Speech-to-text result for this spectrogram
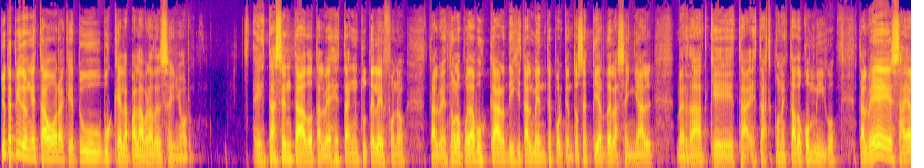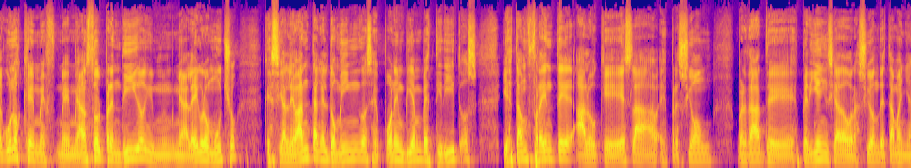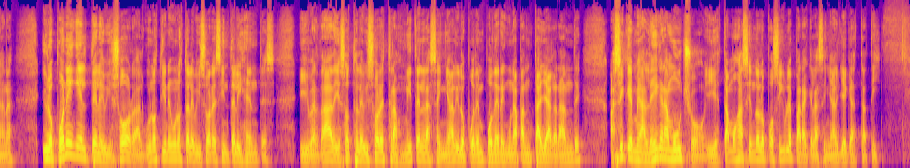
Yo te pido en esta hora que tú busques la palabra del Señor. Estás sentado, tal vez está en tu teléfono, tal vez no lo puedas buscar digitalmente porque entonces pierde la señal, ¿verdad? Que estás conectado conmigo. Tal vez hay algunos que me, me han sorprendido y me alegro mucho que se levantan el domingo, se ponen bien vestiditos y están frente a lo que es la expresión ¿verdad?, de experiencia de adoración de esta mañana, y lo ponen en el televisor. Algunos tienen unos televisores inteligentes y, ¿verdad?, y esos televisores transmiten la señal y lo pueden poner en una pantalla grande. Así que me alegra mucho y estamos haciendo lo posible para que la señal llegue hasta ti.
